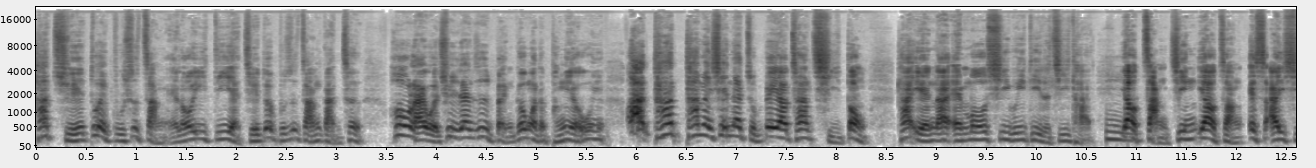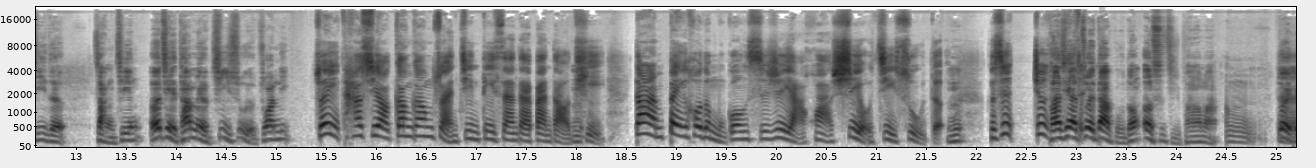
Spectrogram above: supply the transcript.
它绝对不是涨 LED 啊，绝对不是涨感测。后来我去在日本跟我的朋友问啊，他他们现在准备要他启动他原来 MOCVD 的机台，要涨金，要涨 SIC 的涨金，而且他们有技术有专利。所以它是要刚刚转进第三代半导体，当然背后的母公司日亚化是有技术的，嗯，可是就它现在最大股东二十几趴嘛，嗯，对，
